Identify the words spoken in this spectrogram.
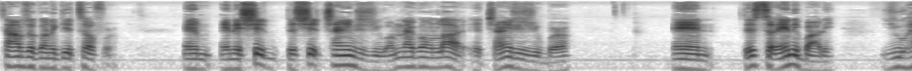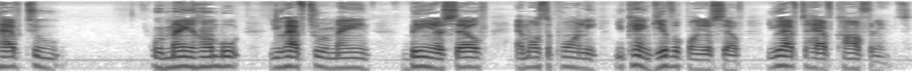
Times are gonna get tougher. And and the shit the shit changes you. I'm not gonna lie. It changes you, bro. And this to anybody. You have to remain humbled. You have to remain being yourself. And most importantly, you can't give up on yourself. You have to have confidence.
